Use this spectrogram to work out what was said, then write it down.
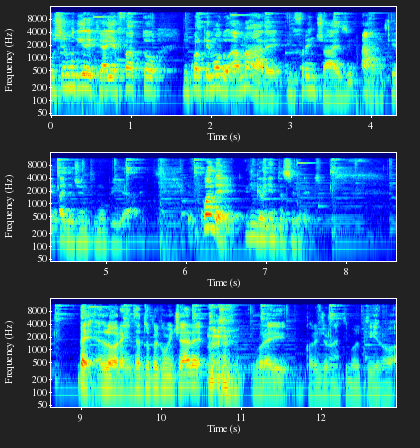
possiamo dire che hai fatto in qualche modo amare il franchising anche agli agenti immobiliari. Qual è l'ingrediente segreto? Beh, allora, intanto per cominciare vorrei correggere un attimo il tiro.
